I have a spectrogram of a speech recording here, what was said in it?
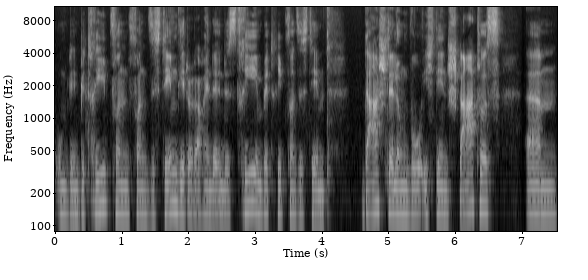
um den Betrieb von, von Systemen geht oder auch in der Industrie im Betrieb von Systemen, Darstellungen, wo ich den Status ähm,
